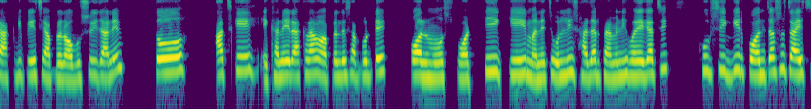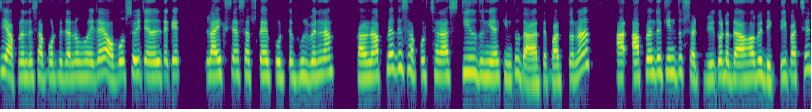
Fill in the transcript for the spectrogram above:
চাকরি পেয়েছে, আপনারা অবশ্যই জানেন। তো আজকে এখানেই রাখলাম আপনাদের সাপোর্টে অলমোস্ট ফর্টি কে মানে চল্লিশ হাজার ফ্যামিলি হয়ে গেছে। খুব শিগগির পঞ্চাশও চাইছি আপনাদের সাপোর্টে যেন হয়ে যায়। অবশ্যই চ্যানেলটাকে লাইক শেয়ার সাবস্ক্রাইব করতে ভুলবেন না। কারণ আপনাদের সাপোর্ট ছাড়া স্কিল দুনিয়া কিন্তু দাঁড়াতে পারতো না। আর আপনাদের কিন্তু সার্টিফিকেটও দেওয়া হবে, দেখতেই পাচ্ছেন।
